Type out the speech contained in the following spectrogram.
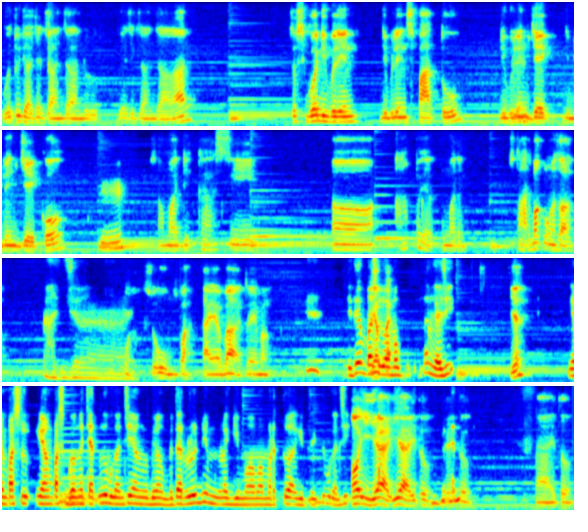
gue tuh diajak jalan-jalan dulu diajak jalan-jalan. Terus gue dibeliin dibeliin sepatu dibeliin hmm. Jack dibeliin Jeko hmm. sama dikasih uh, apa ya kemarin Starbucks kalau nggak salah Aja. Wah, sumpah kaya banget tuh emang. Itu yang pas ya, lu sama gue gak sih? Ya? Yang pas yang pas gua ngechat lu bukan sih yang lu bilang bentar lu dim lagi mau sama mertua gitu itu bukan sih? Oh iya iya itu ya, itu. Nah itu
